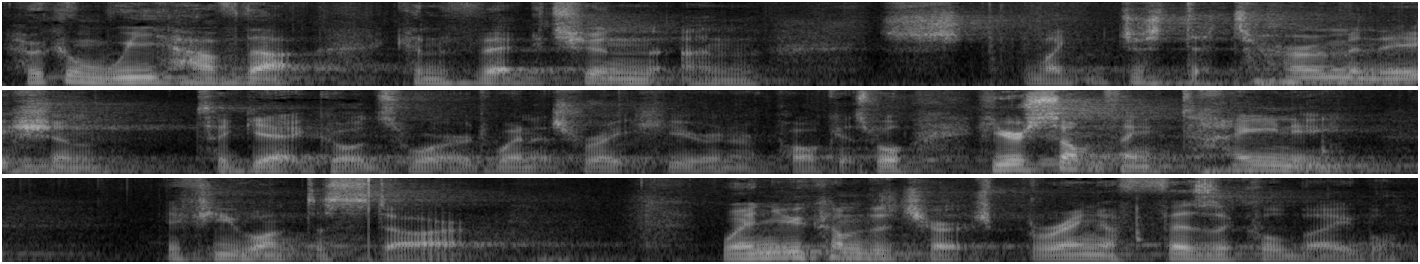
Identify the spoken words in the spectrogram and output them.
How can we have that conviction and like just determination to get God's word when it's right here in our pockets? Well, here's something tiny if you want to start. When you come to church, bring a physical Bible.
